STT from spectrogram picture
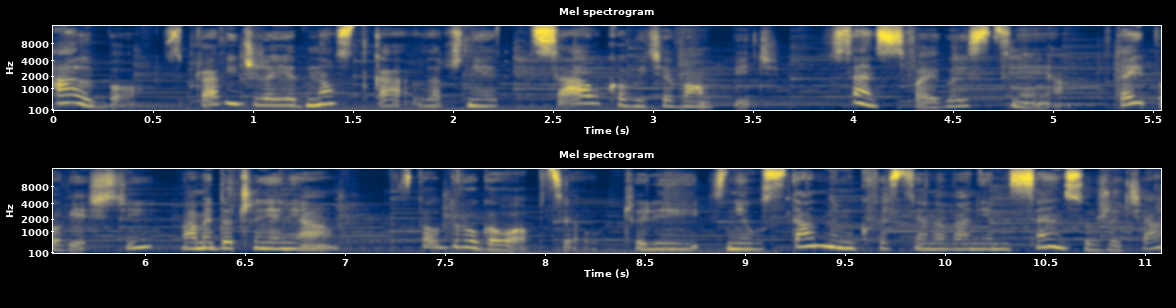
albo sprawić, że jednostka zacznie całkowicie wątpić w sens swojego istnienia. W tej powieści mamy do czynienia tą drugą opcją, czyli z nieustannym kwestionowaniem sensu życia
